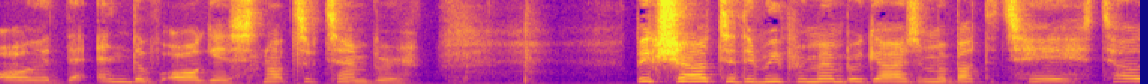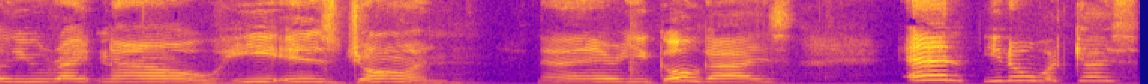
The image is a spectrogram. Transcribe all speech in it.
uh, the end of August, not September. Big shout out to the Reaper member, guys. I'm about to tell you right now. He is John. There you go, guys. And you know what, guys?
